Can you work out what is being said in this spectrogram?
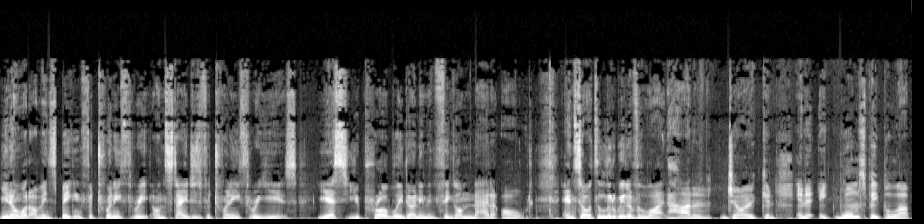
you know what I've been speaking for 23 on stages for 23 years. Yes, you probably don't even think I'm that old, and so it's a little bit of a light-hearted joke, and and it, it warms people up,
